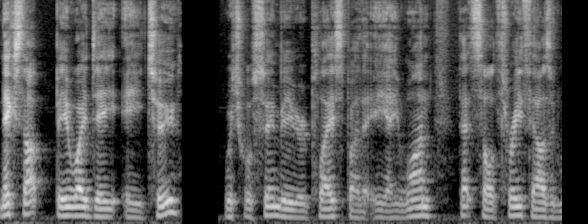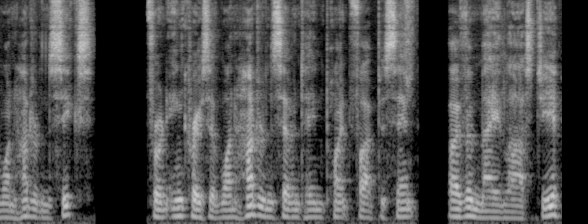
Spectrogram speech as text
Next up, BYD E2, which will soon be replaced by the EA1, that sold 3,106 for an increase of 117.5% over May last year.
